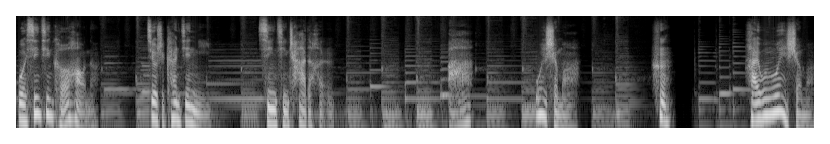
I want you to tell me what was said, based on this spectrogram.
我心情可好呢。就是看见你，心情差得很。啊？为什么？哼，还问为什么？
